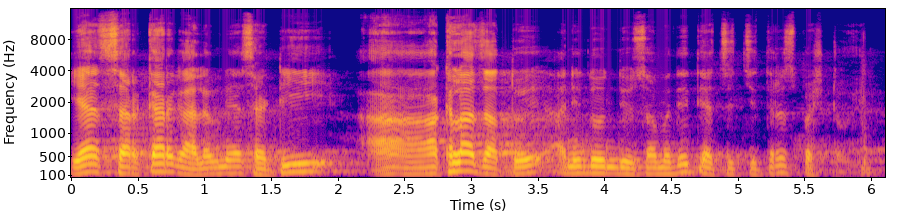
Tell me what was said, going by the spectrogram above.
या सरकार घालवण्यासाठी आखला जातो आहे आणि दोन दिवसामध्ये त्याचं चित्र स्पष्ट होईल.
